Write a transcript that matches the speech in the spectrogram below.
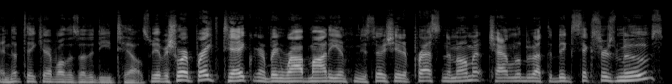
And he'll take care of all those other details. We have a short break to take. We're going to bring Rob Maaddi in from the Associated Press in a moment, chat a little bit about the big Sixers moves.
